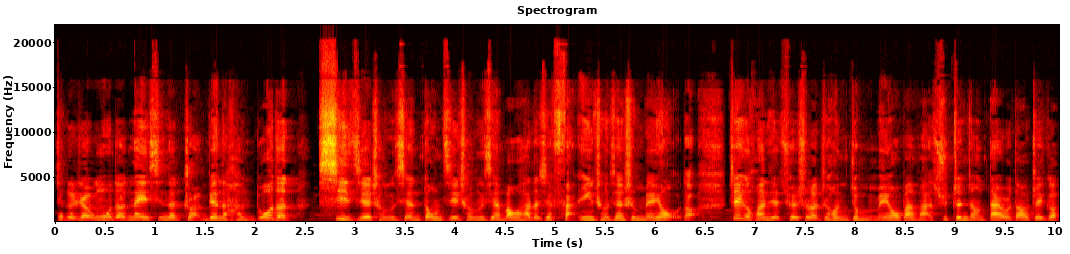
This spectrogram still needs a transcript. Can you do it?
这个人物的内心的转变的很多的细节呈现、动机呈现，包括他的一些反应呈现是没有的。这个环节缺失了之后，你就没有办法去真正带入到这个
